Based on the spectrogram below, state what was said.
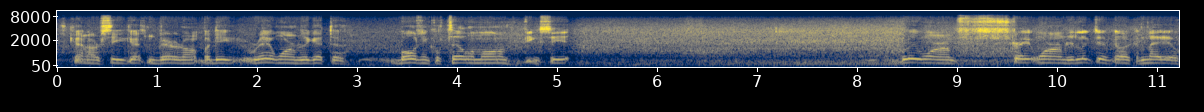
It's kind of hard to see, you got some dirt on it, but the red worms, they got the bulging clitellum on them, if you can see it. Blue worms, straight worms, it look just like a nail.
